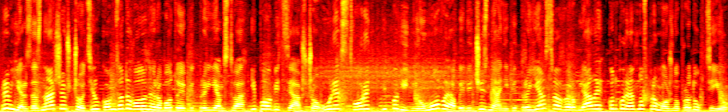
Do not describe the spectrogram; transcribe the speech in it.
Прем'єр зазначив, що цілком задоволений роботою підприємства і пообіцяв, що уряд створить відповідні умови, аби вітчизняні підприємства виробляли конкурентно спроможну продукцію.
